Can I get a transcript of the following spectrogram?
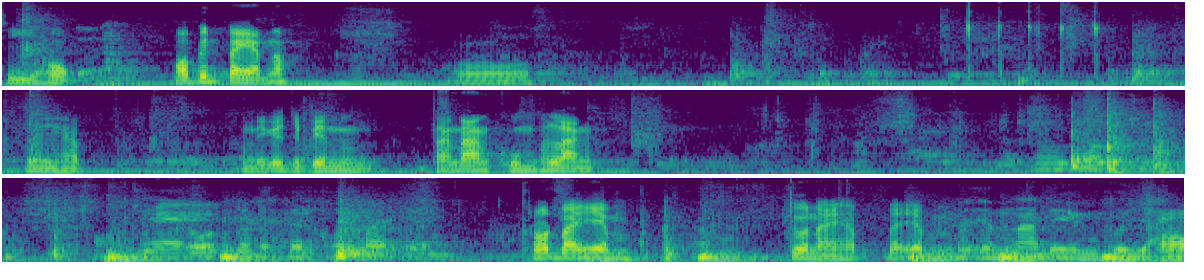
สี่หกอ๋อเป็นแปดเนาะโอ้นี่ครับ อันนี้ก็จะเป็นทางด้านคุมพลัง แล้วก็เข้าชุดชุดรถก็จะเป็นของไบเอ็มครอสไบเอ็มตัวไหนครับไบเอ็มไบเอ็มหน้าแดงตัวใหญ่อ๋อ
